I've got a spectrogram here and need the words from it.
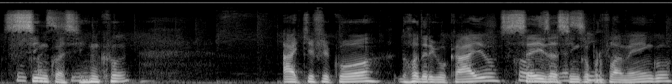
Cinco a 5x5. Aqui ficou Rodrigo Caio, 6x5 cinco. pro Flamengo.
